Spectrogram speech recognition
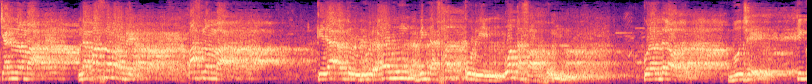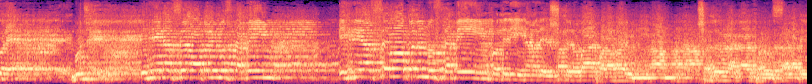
চার নাম্বার, না, পাঁচ নাম্বার হবে পাঁচ নাম্বার বিতাফাক্কুরিন ওয়া কুরআন তেলাওয়াত। বুঝে। কি করে? বুঝে। ইহদিনাস সিরাতাল মুস্তাকিম। ইহদিনাস সিরাতাল মুস্তাকিম। প্রতিদিন আমাদের 17 বার পড়া হয় ইমাম 17 রাকাত ফরজ সালাতে।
